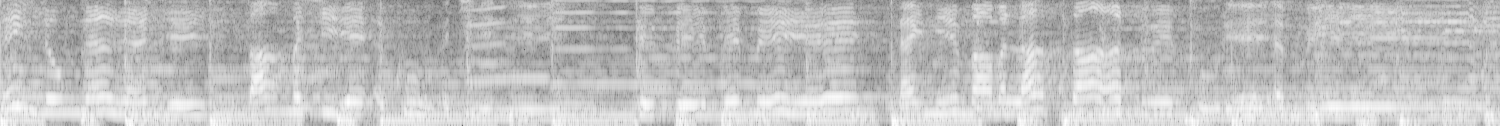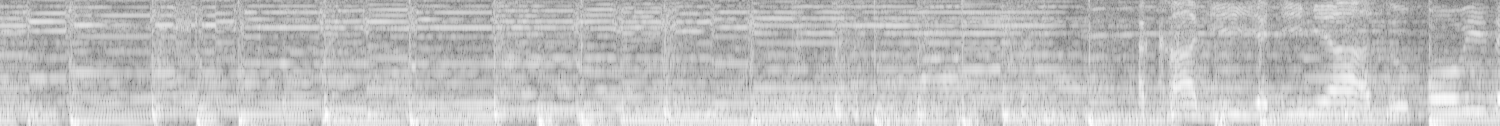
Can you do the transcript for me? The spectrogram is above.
သိမ့်လုပ်ငန်းကြီးတာမရှိတဲ့အခုအချိန်ကြီး ဖေဖေမေမေနိုင်နေမှာမလားတာတွေ့ခုတဲ့အမေအခါကြီးရကြီးများဆိုပိုပြီးတ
